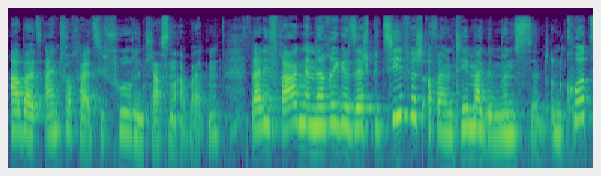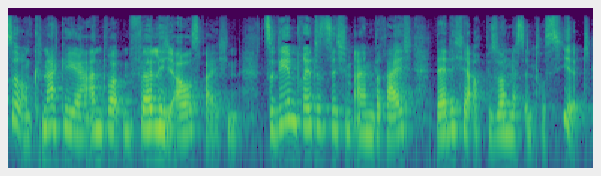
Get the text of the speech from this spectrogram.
aber als einfacher als die früheren Klassenarbeiten, da die Fragen in der Regel sehr spezifisch auf ein Thema gemünzt sind und kurze und knackige Antworten völlig ausreichen. Zudem dreht es sich um einen Bereich, der dich ja auch besonders interessiert.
